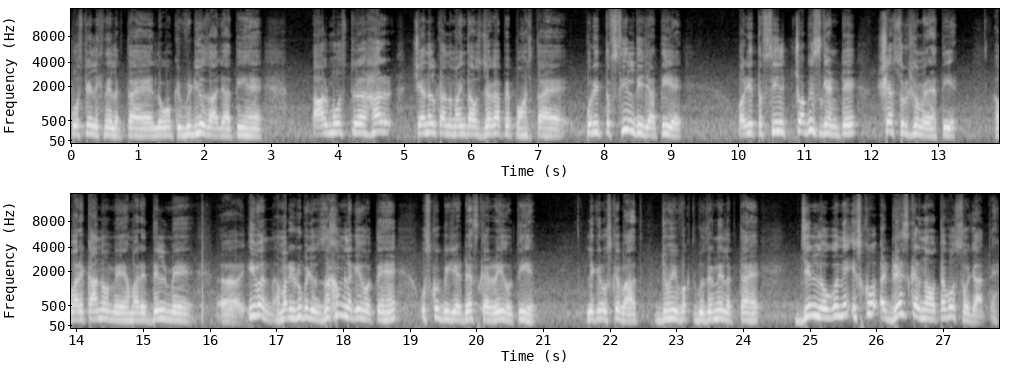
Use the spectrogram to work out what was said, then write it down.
पोस्टें लिखने लगता है, लोगों की वीडियोस आ जाती हैं। आलमोस्ट हर चैनल का नुमाइंदा उस जगह पे पहुँचता है, पूरी तफसील दी जाती है, और ये तफसील 24 घंटे शायद सुर्खियों में रहती है। हमारे कानों में, हमारे दिल में इवन हमारी रूह पे जो ज़ख़म लगे होते हैं, उसको भी ये एड्रेस कर रही होती है। लेकिन उसके बाद जो ही वक्त गुजरने लगता है, जिन लोगों ने इसको एड्रेस करना होता है, वो सो जाते हैं।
